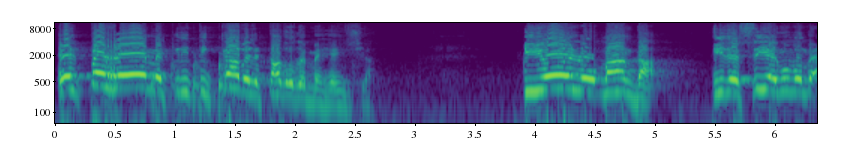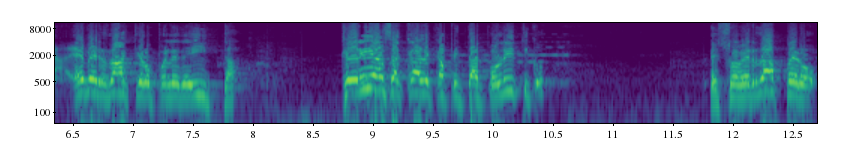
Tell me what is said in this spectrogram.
el PRM criticaba el estado de emergencia. Y hoy lo manda y decía en un momento, es verdad que los PLDistas querían sacarle capital político. Eso es verdad, pero,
